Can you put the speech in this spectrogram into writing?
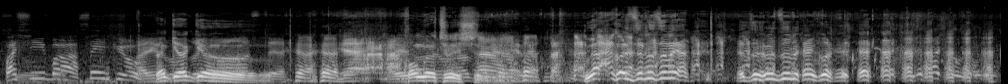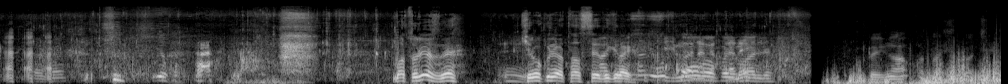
Спасибо, thank you. Thank you, thank you. チュレーショ。うわこれズルズルや。ズルズルや、これ。まあ、とりあえずね、記録には達成できない。これが私たちの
